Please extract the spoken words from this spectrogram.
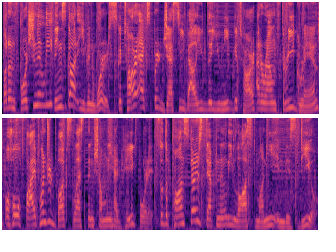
But unfortunately, things got even worse. Guitar expert Jesse valued the unique guitar at around 3 grand, a whole 500 bucks less than Chumlee had paid for it. So the Pawn Stars definitely lost money in this deal.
